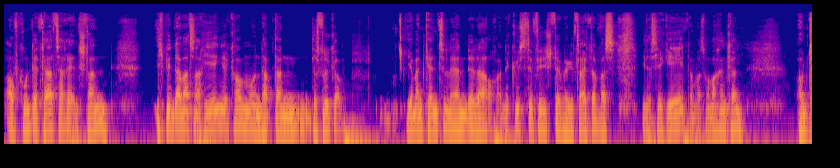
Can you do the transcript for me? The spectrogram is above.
aufgrund der Tatsache entstanden. Ich bin damals nach hier hingekommen und habe dann das Glück gehabt, jemand kennenzulernen, der da auch an der Küste fischt, der mir gezeigt hat, was, wie das hier geht und was man machen kann. Und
